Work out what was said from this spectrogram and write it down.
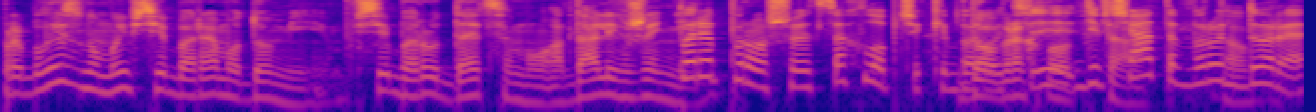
приблизно ми всі беремо до мі. Всі беруть дециму, а далі вже ні. Перепрошую, це хлопчики беруть. Добре, хлоп... Дівчата так. беруть добре, до ре.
